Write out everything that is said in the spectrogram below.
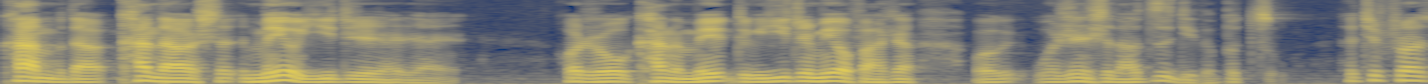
看不到看到是没有医治的人，或者说我看到没这个医治没有发生，我我认识到自己的不足，他就说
